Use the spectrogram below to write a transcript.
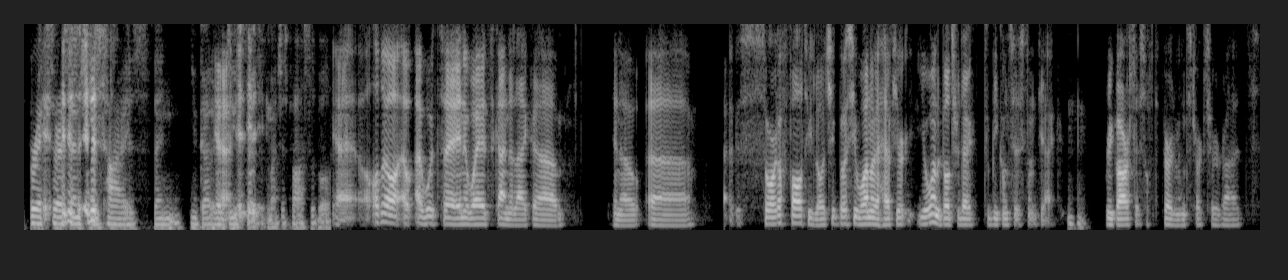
bricks are it essentially is- ties, then you got to Yeah, reduce it- those as much as possible. Yeah, although I, I would say in a way it's kind of like um, you know, uh, sort of faulty logic because you want to have your you want to build your deck to be consistent, yeah, Mhm. regardless of the tournament structure, right?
